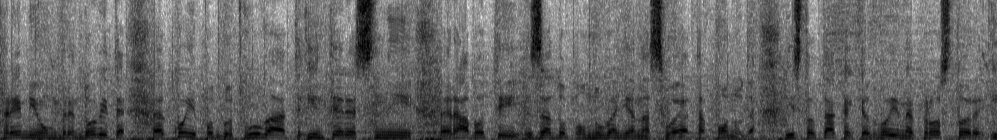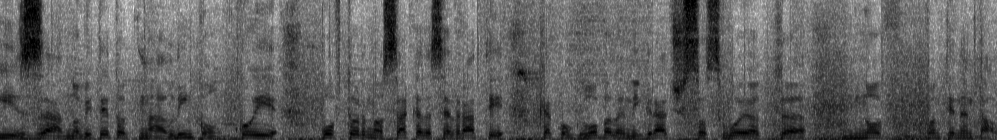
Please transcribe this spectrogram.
премиум брендовите кои подготвуваат интересни работи за дополнување на својата понуда. Исто така ќе одвоиме простор и за новитетот на Lincoln кој повторно сака да се врати како глобален играч со својот нов континентал.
